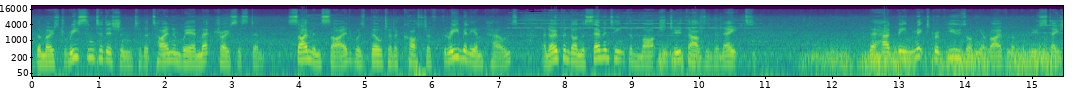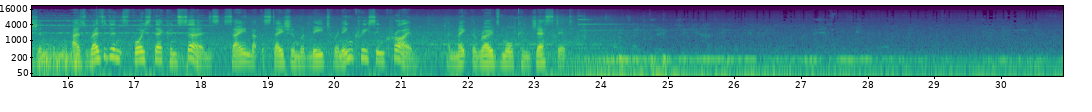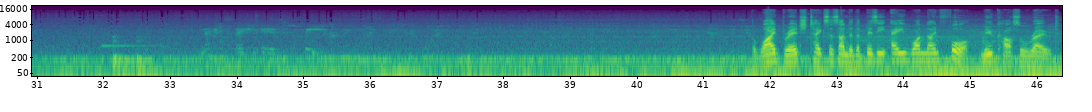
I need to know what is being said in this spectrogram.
The most recent addition to the Tyne and Wear metro system, Simonside was built at a cost of £3 million and opened on the 17th of March 2008. There had been mixed reviews on the arrival of the new station, as residents voiced their concerns, saying that the station would lead to an increase in crime and make the roads more congested. Wide bridge takes us under the busy A194 Newcastle Road.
